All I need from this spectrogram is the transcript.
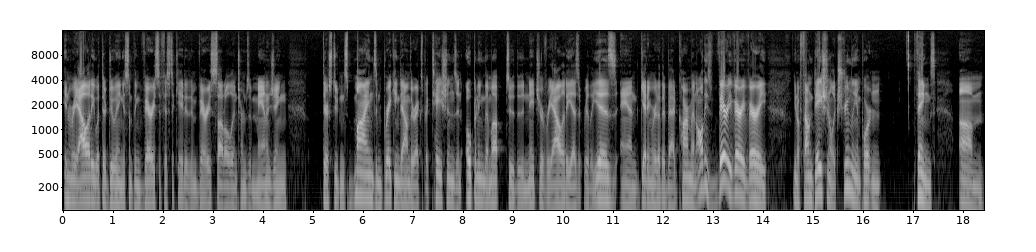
in reality, what they're doing is something very sophisticated and very subtle in terms of managing their students' minds and breaking down their expectations and opening them up to the nature of reality as it really is and getting rid of their bad karma and all these very, very, very, you know, foundational, extremely important things. Um,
